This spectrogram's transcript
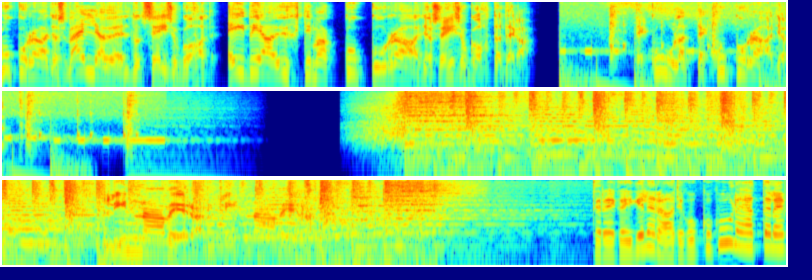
Kuku Raadios välja öeldud seisukohad ei pea ühtima Kuku Raadio seisukohtadega. Te kuulate Kuku Raadiot. linnaveerand tere kõigile Raadio Kuku kuulajatele.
